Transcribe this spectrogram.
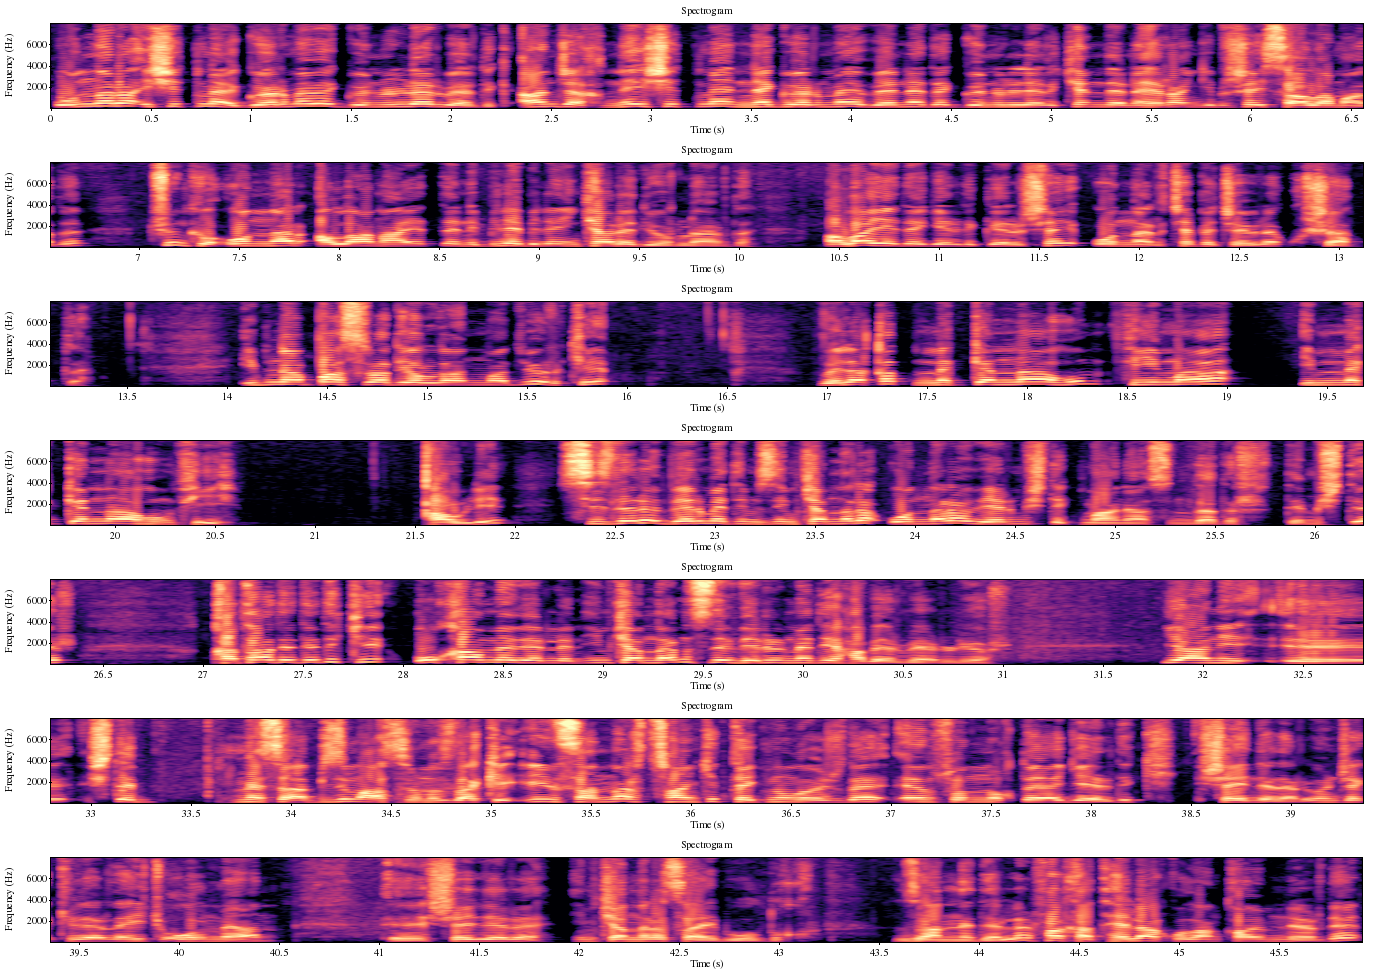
Onlara işitme, görme ve gönüller verdik. Ancak ne işitme, ne görme ve ne de gönülleri kendilerine herhangi bir şey sağlamadı. Çünkü onlar Allah'ın ayetlerini bile bile inkar ediyorlardı. Alayede geldikleri şey onları çepeçevre kuşattı. İbn Abbas radıyallahu anh diyor ki: "Velakat mekkennahum fima immekkennahum fi." Kavli, sizlere vermediğimiz imkanlara onlara vermiştik manasındadır demiştir. Katade dedi ki, o kavme verilen imkanların size verilmediği haber veriliyor. Yani e, işte mesela bizim asrımızdaki insanlar sanki teknolojide en son noktaya geldik şeyindeler. Öncekilerde hiç olmayan e, şeylere, imkanlara sahip olduk zannederler. Fakat helak olan kavimlerde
